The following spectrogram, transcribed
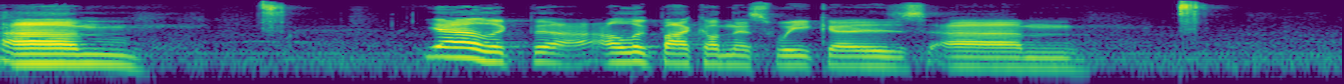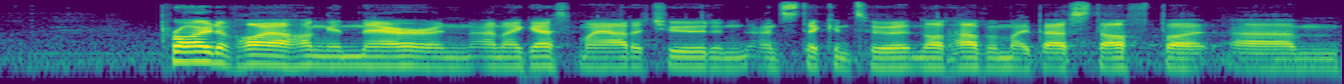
Um, yeah, look, the, I'll look back on this week as um, proud of how I hung in there and, and I guess my attitude and, and sticking to it, not having my best stuff, but um,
